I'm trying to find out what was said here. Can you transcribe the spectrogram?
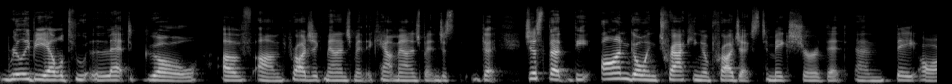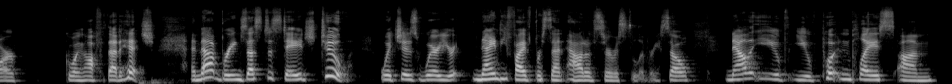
really be able to let go of um, project management, account management, and just the just that the ongoing tracking of projects to make sure that um, they are going off without a hitch. And that brings us to stage two, which is where you're 95% out of service delivery. So now that you've you've put in place um,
